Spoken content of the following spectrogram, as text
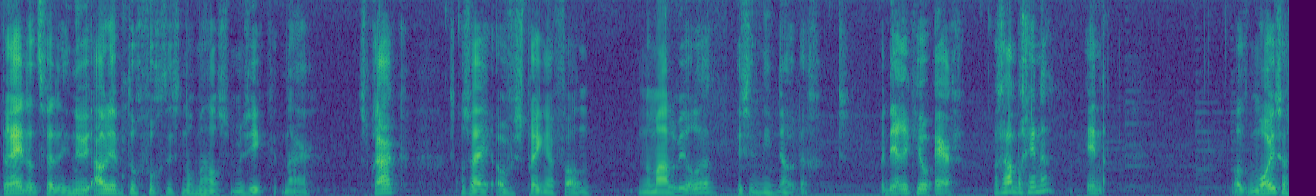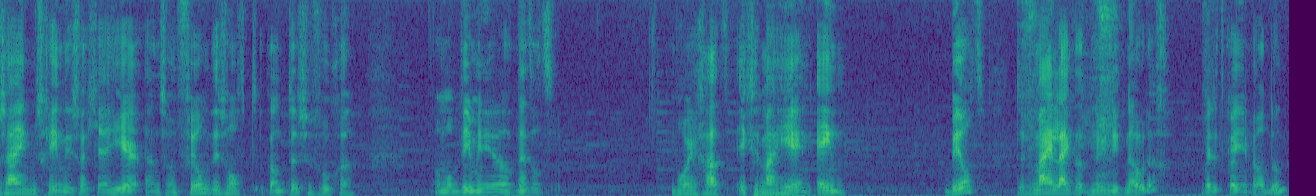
De reden dat we nu audio hebben toegevoegd is nogmaals muziek naar spraak. Als wij overspringen van normale beelden is het niet nodig. Waardeer ik heel erg. We gaan beginnen in wat mooi zou zijn misschien is dat je hier een zo'n filmdissolve kan tussenvoegen. Om op die manier dat het net wat mooier gaat. Ik zit maar hier in één beeld. Dus voor mij lijkt dat nu niet nodig. Maar dit kan je wel doen.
